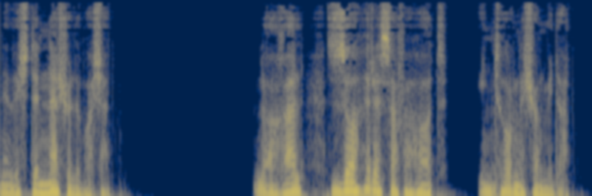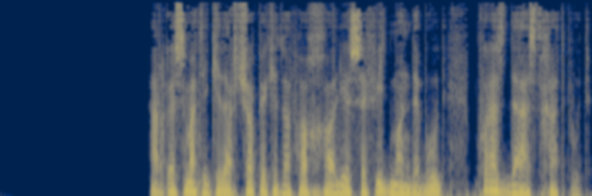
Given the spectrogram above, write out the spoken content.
نوشته نشده باشد. لاقل ظاهر صفحات اینطور نشان می‌داد. هر قسمتی که در چاپ کتابها خالی و سفید مانده بود پر از دستخط بود.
